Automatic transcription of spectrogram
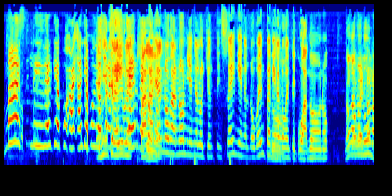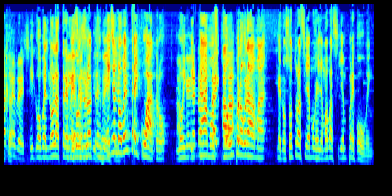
más líder que haya podido Es increíble. Balaguer no ganó ni en el 86, ni en el 90, ni en el No, 94. No, no. No Y ganó nunca. Y gobernó las tres Y veces. gobernó las tres veces. En el 94 lo Aunque invitamos a 94 un programa que nosotros hacíamos que se llamaba Siempre Joven,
